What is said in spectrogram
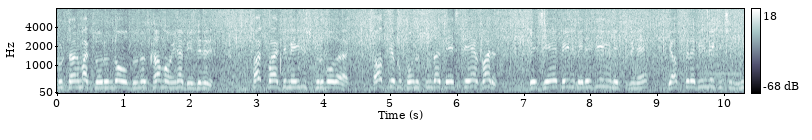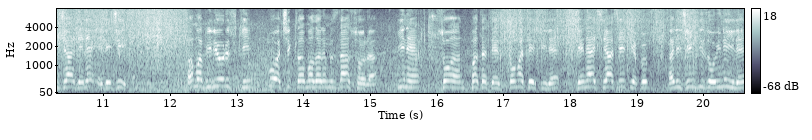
kurtarmak zorunda olduğunu kamuoyuna bildiririz. AK Parti meclis grubu olarak altyapı konusunda desteğe varız ve CHP'li belediye yönetimine yaptırabilmek için mücadele edeceğiz. Ama biliyoruz ki bu açıklamalarımızdan sonra yine soğan, patates, domates ile genel siyaset yapıp Ali Cengiz oyunu ile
